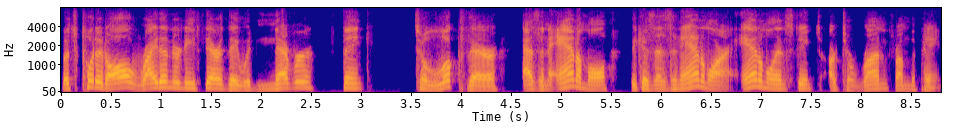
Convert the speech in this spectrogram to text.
Let's put it all right underneath there. They would never think to look there as an animal because as an animal, our animal instincts are to run from the pain.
